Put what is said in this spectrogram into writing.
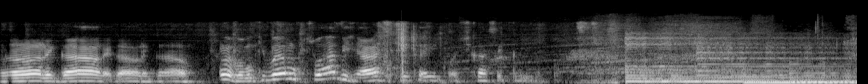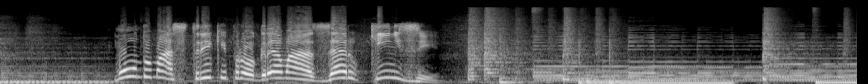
Ah, legal, legal, legal. Ah, vamos que vamos, suave já. Fica aí, pode ficar secreto. Mundo Mastric Programa 015.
